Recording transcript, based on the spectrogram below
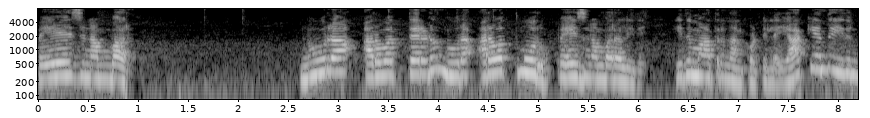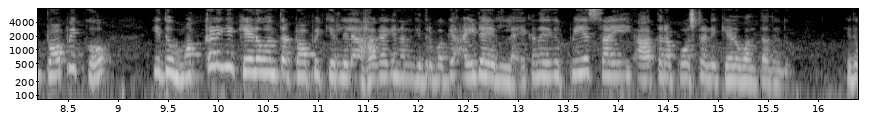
ಪೇಜ್ ನಂಬರ್ ನೂರ ಅರವತ್ತೆರಡು, ನೂರ ಅರವತ್ತ್ಮೂರು ಪೇಜ್ ನಂಬರಲ್ಲಿದೆ. ಇದು ಮಾತ್ರ ನಾನು ಕೊಟ್ಟಿಲ್ಲ. ಯಾಕೆ ಅಂದರೆ ಇದನ್ನ ಟಾಪಿಕ್ಕು ಇದು ಮಕ್ಕಳಿಗೆ ಕೇಳುವಂಥ ಟಾಪಿಕ್ ಇರಲಿಲ್ಲ, ಹಾಗಾಗಿ ನಮ್ಗೆ ಇದ್ರ ಬಗ್ಗೆ ಐಡಿಯಾ ಇರಲಿಲ್ಲ. ಯಾಕಂದರೆ ಇದು ಪಿ ಎಸ್ ಐ ಆ ಥರ ಪೋಸ್ಟಲ್ಲಿ ಕೇಳುವಂಥದ್ದು ಇದು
